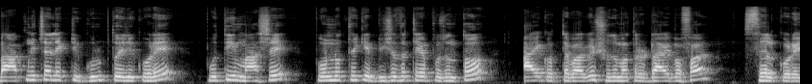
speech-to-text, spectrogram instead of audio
বা আপনি চাইলে একটি গ্রুপ তৈরি করে প্রতি মাসে পনেরো থেকে বিশ হাজার টাকা পর্যন্ত আয় করতে পারবে শুধুমাত্র ড্রাইভ অফার সেল করে।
